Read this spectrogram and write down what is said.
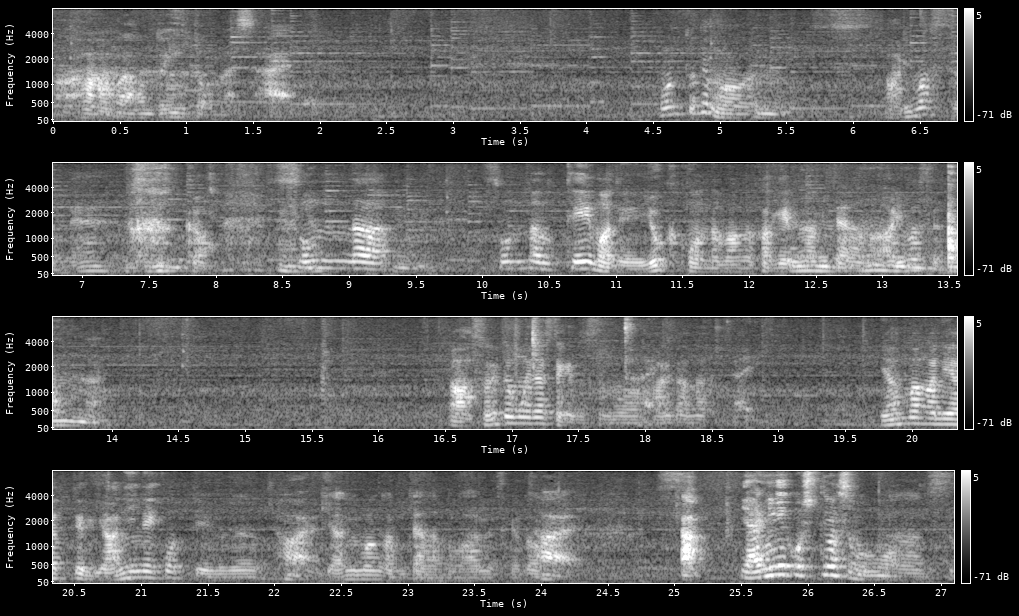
僕は本当いいと思います。はい、本当でも、うんありますよね。なんかそんな、うんそんなのテーマでよくこんな漫画描けるなみたいなのありますよね、うんあそれで思い出したけどその、はい。あれだな。はい。ヤンマガでやってる「ヤニネコ」っていうはい。ギャグ漫画みたいなのがあるんですけど、はい。あヤニネコ知ってます？僕も。あすっ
